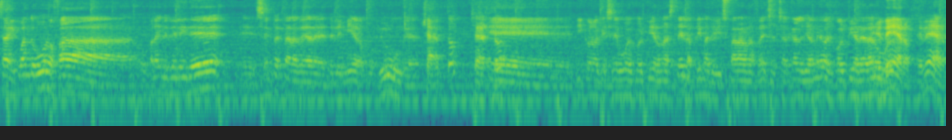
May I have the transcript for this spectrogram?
sai, quando uno fa o prende delle idee, è sempre per avere delle mire un po' più lunghe. Certo, certo. E dicono che se vuoi colpire una stella prima devi sparare una freccia cercando di almeno colpire la luna. È vero, è vero.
